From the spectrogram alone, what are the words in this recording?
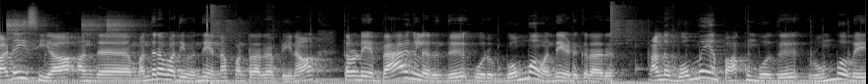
கடைசியாக அந்த மந்திரவாதி வந்து என்ன பண்ணுறாரு அப்படின்னா தன்னுடைய பேக்லேருந்து இருந்து ஒரு பொம்மை வந்து எடுக்கிறாரு. அந்த பொம்மையை பார்க்கும்போது ரொம்பவே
